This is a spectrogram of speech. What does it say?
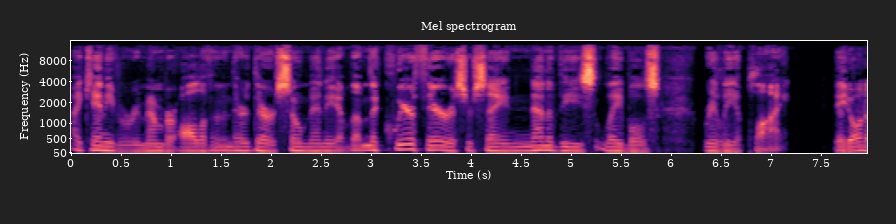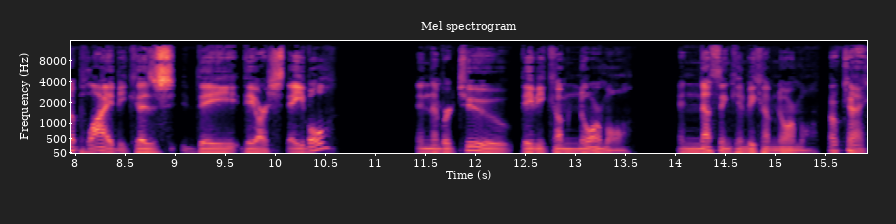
I can't even remember all of them. There, there are so many of them. The queer theorists are saying none of these labels really apply. They don't apply because they they are stable, and number two, they become normal, and nothing can become normal. Okay.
